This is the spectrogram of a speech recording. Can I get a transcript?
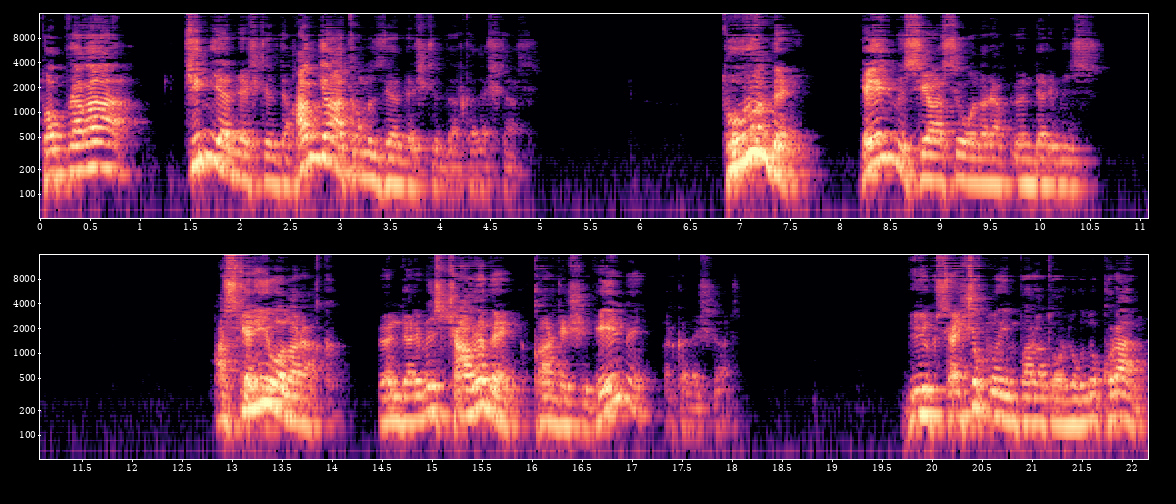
toprağa kim yerleştirdi? Hangi atamız yerleştirdi arkadaşlar? Tuğrul Bey değil mi siyasi olarak önderimiz? Askeri olarak önderimiz Çağrı Bey kardeşi değil mi arkadaşlar? Büyük Selçuklu İmparatorluğunu kuran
